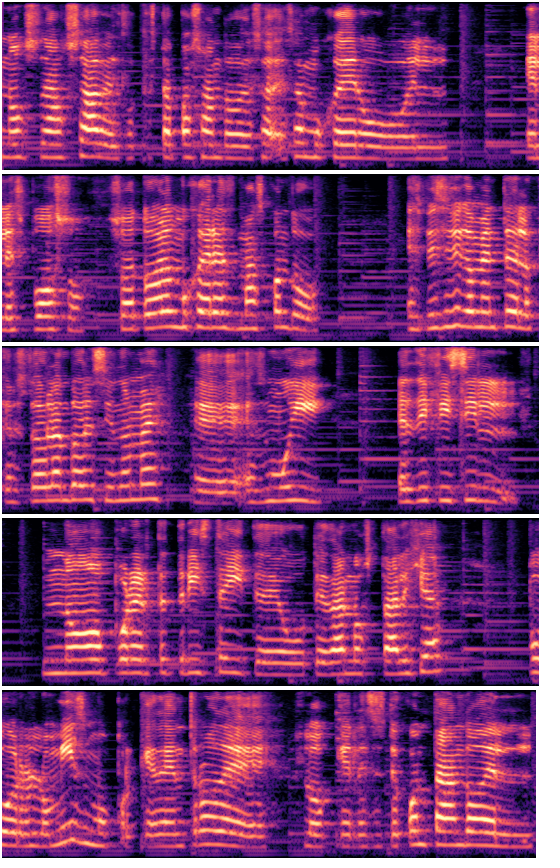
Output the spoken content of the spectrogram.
no, sabes lo que está pasando esa, esa mujer o el, el esposo. Sobre todo las mujeres, más cuando específicamente de lo que estoy hablando del síndrome, eh, es muy, es difícil no ponerte triste y te, o te da nostalgia por lo mismo, porque dentro de lo que les estoy contando, el,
